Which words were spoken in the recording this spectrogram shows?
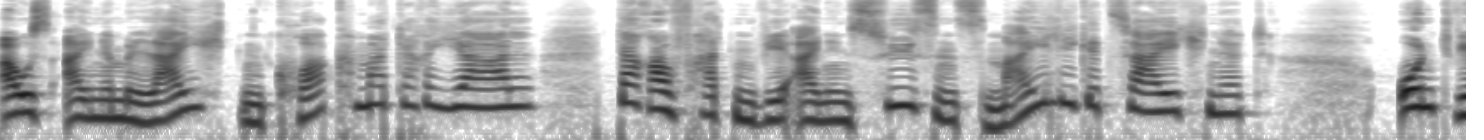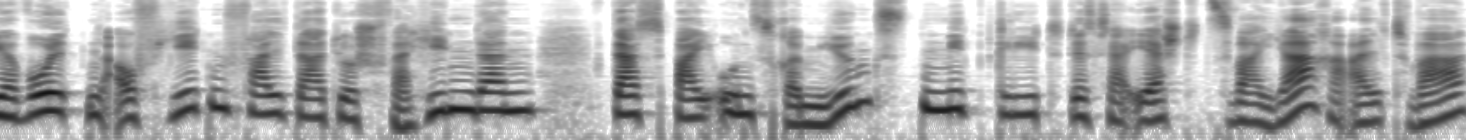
aus einem leichten Korkmaterial, darauf hatten wir einen süßen Smiley gezeichnet und wir wollten auf jeden Fall dadurch verhindern, dass bei unserem jüngsten Mitglied, das ja erst zwei Jahre alt war,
